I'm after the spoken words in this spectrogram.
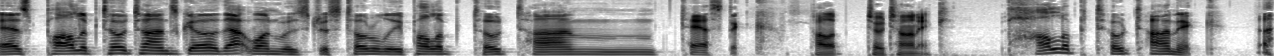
As polyptotons go, that one was just totally polyptoton-tastic. Polyptotonic. Polyptotonic. I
